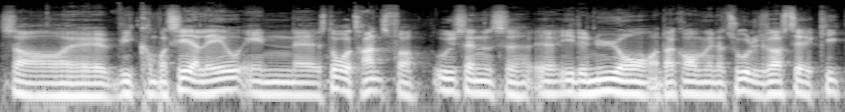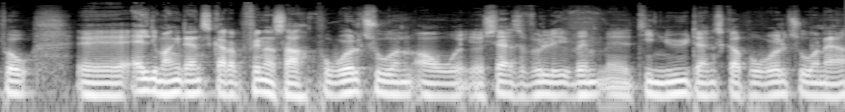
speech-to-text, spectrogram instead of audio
Så øh, vi kommer til at lave en øh, stor transfer-udsendelse øh, i det nye år, og der kommer vi naturligvis også til at kigge på øh, alle de mange danskere, der befinder sig på World Touren, og især selvfølgelig, hvem øh, de nye danskere på World Touren er.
